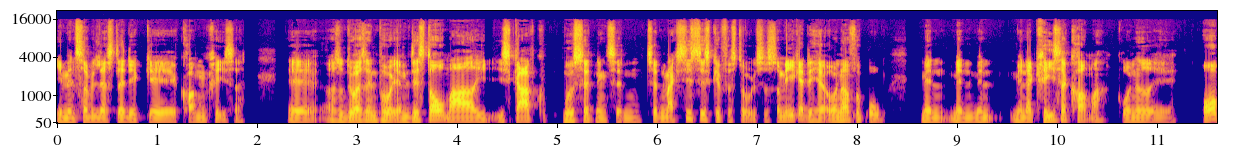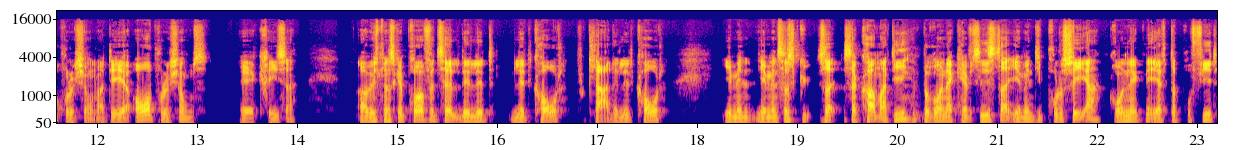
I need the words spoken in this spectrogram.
jamen så ville der slet ikke øh, komme kriser. Øh, og som du også er inde på, jamen det står meget i, i skarp modsætning til den, til den marxistiske forståelse, som ikke er det her underforbrug, men, men, men, men at kriser kommer grundet øh, overproduktion, og det er overproduktionskriser. Øh, og hvis man skal prøve at fortælle det lidt, lidt kort, forklare det lidt kort, jamen, jamen så, så, så kommer de på grund af kapitalister, jamen de producerer grundlæggende efter profit,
